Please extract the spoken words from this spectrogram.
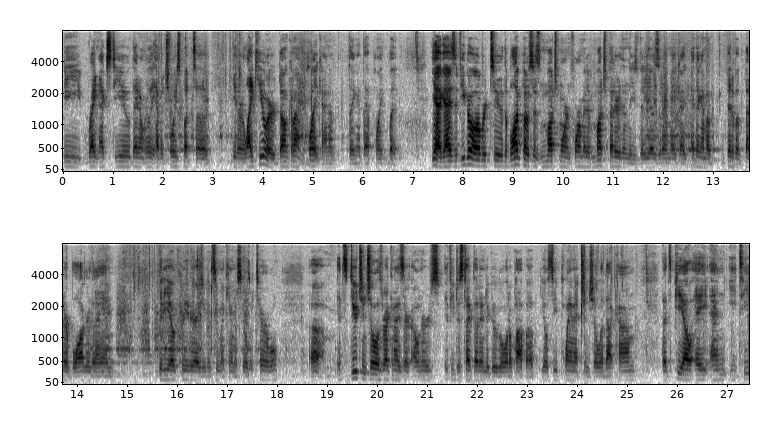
be right next to you. They don't really have a choice but to either like you or don't come out and play kind of thing at that point. But yeah, guys, if you go over to the blog post is much more informative, much better than these videos that I make. I, I think I'm a bit of a better blogger than I am video creator. As you can see, my camera skills are terrible. Um, it's Do Chinchillas Recognize Their Owners. If you just type that into Google, it'll pop up. You'll see planetchinchilla.com. That's P L A N E T,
